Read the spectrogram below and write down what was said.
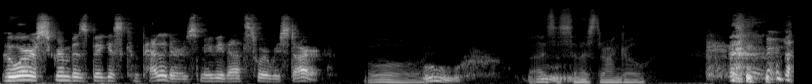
Who are Scrimba's biggest competitors? Maybe that's where we start. Oh. Ooh. That is a sinister angle.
